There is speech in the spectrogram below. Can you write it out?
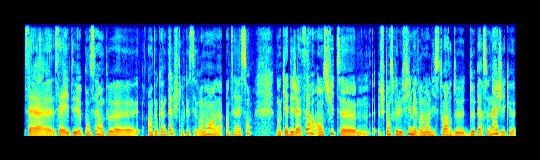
ça, ça a été pensé un peu, euh, un peu comme tel. Je trouve que c'est vraiment euh, intéressant. Donc il y a déjà ça. Ensuite, je pense que le film est vraiment l'histoire de deux personnages et que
